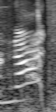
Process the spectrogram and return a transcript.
You're not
